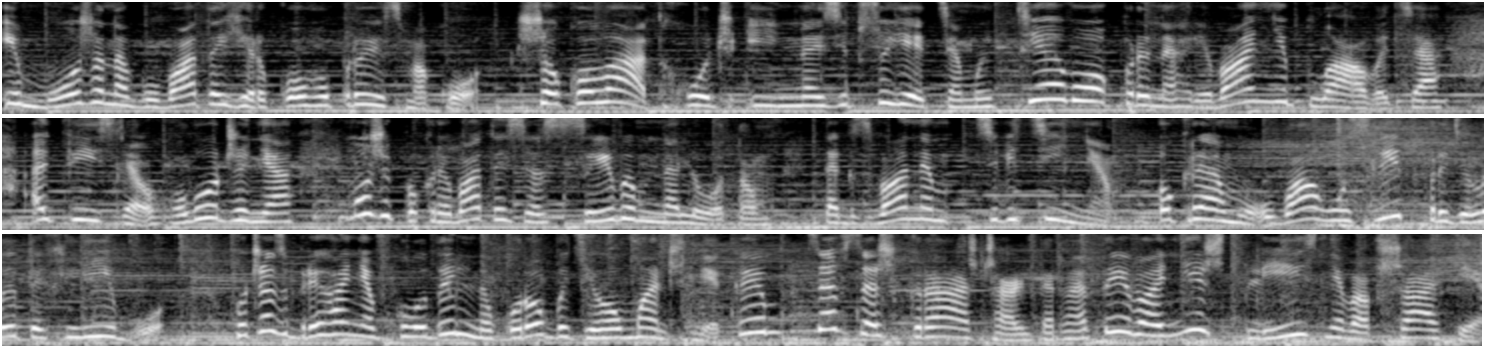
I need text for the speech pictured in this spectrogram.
і може набувати гіркого присмаку. Шоколад, хоч і не зіпсується миттєво, при нагріванні плавиться, а після охолодження може покриватися сивим нальотом, так званим цвітінням. Окрему увагу слід приділити хлібу. Хоча зберігання в холодильнику робить його менш м'яким, це все ж краща альтернатива ніж пліснява в шафі.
